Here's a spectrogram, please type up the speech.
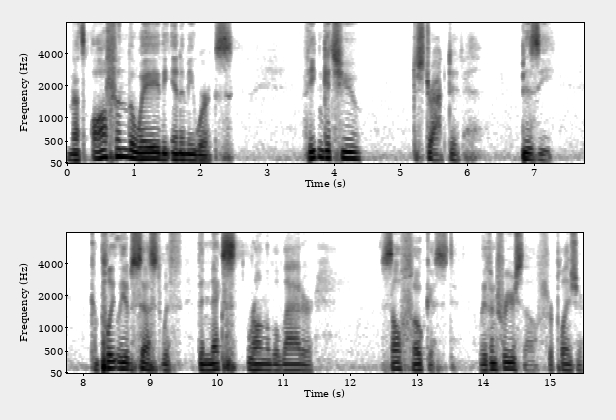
And that's often the way the enemy works. If he can get you distracted, busy, completely obsessed with the next rung of the ladder, self focused, living for yourself, for pleasure,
